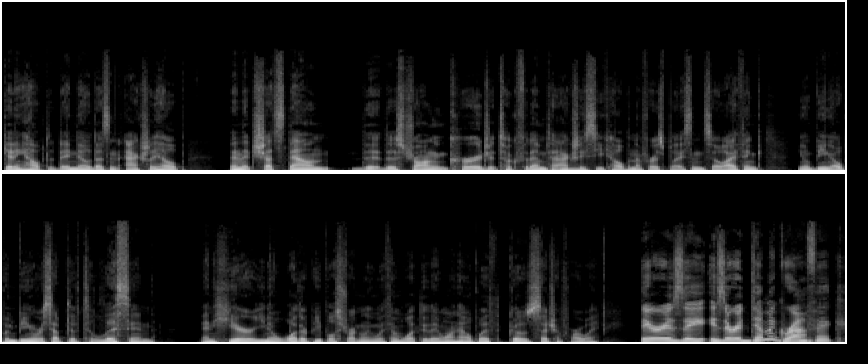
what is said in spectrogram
getting help that they know doesn't actually help, then it shuts down the the strong courage it took for them to actually mm-hmm. seek help in the first place. And so I think you know being open, being receptive to listen and hear, you know, what are people struggling with and what do they want help with goes such a far way. There is a is there a demographic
